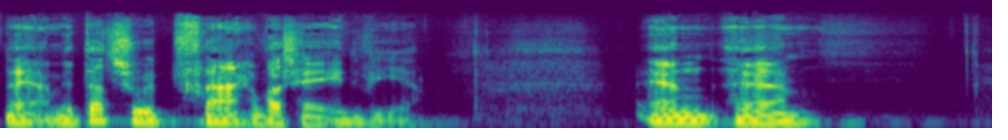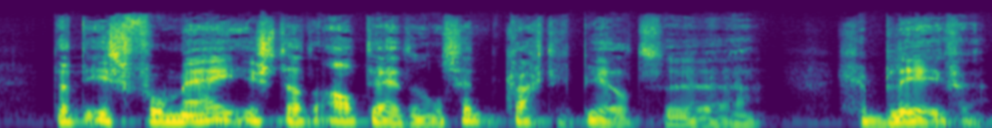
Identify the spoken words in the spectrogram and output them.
Nou ja, met dat soort vragen was hij in de weer. En ehm, dat is voor mij is dat altijd een ontzettend krachtig beeld eh, gebleven.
